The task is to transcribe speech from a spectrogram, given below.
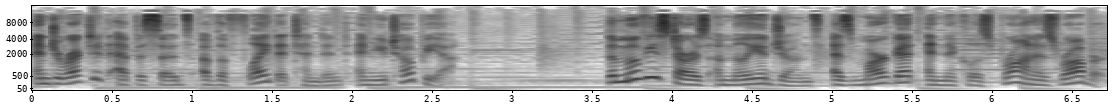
and directed episodes of The Flight Attendant and Utopia. The movie stars Emilia Jones as Margot and Nicholas Braun as Robert.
